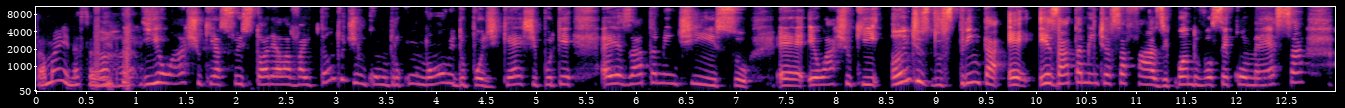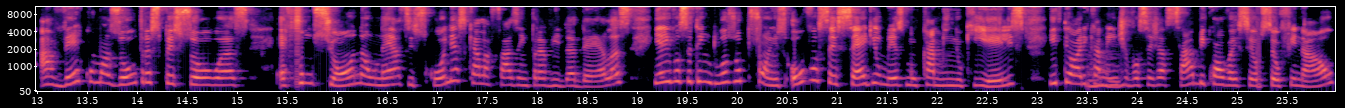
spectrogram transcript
Tamo aí nessa vida. Uhum. E eu acho que a sua história ela vai tanto de encontro com o nome do podcast, porque é exatamente isso. É, eu acho que antes dos 30 é exatamente essa fase, quando você começa a ver como as outras pessoas é, funcionam, né? As escolhas que elas fazem para a vida delas. E aí você tem duas opções: ou você segue o mesmo caminho que eles, e teoricamente uhum. você já sabe qual vai ser o seu final.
